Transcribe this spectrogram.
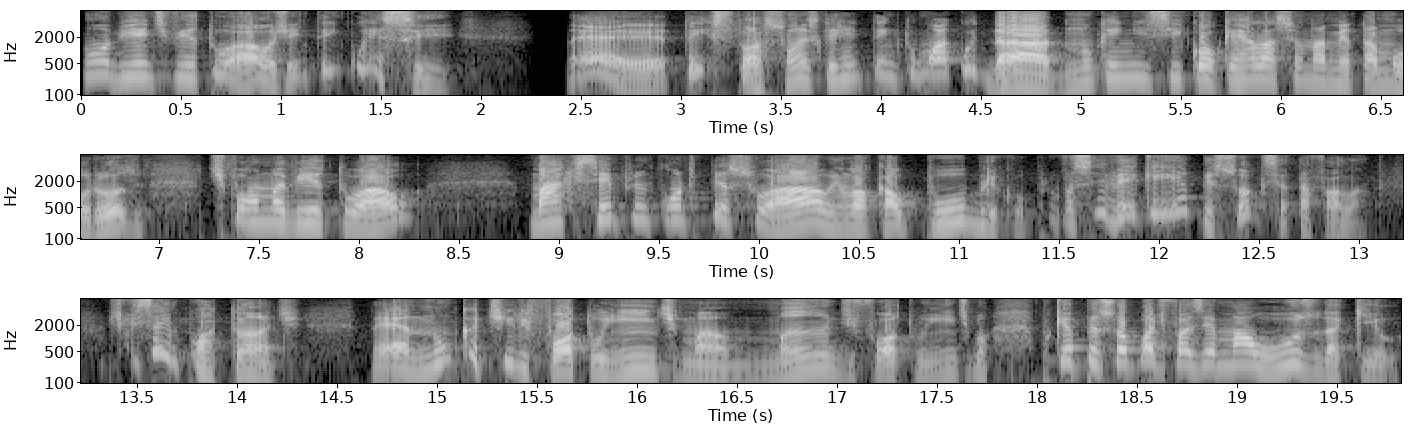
no ambiente virtual. A gente tem que conhecer. Né? Tem situações que a gente tem que tomar cuidado. Nunca inicie qualquer relacionamento amoroso de forma virtual. Marque sempre um encontro pessoal, em local público, para você ver quem é a pessoa que você está falando. Acho que isso é importante. Né? Nunca tire foto íntima, mande foto íntima, porque a pessoa pode fazer mau uso daquilo.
